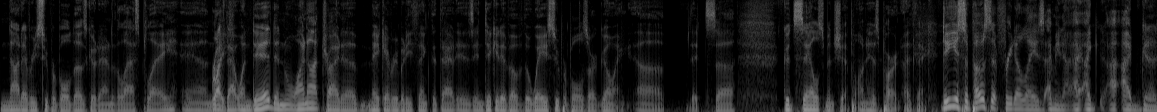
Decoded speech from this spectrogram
not every Super Bowl does go down to the last play, and Right. that one did. And why not try to make everybody think that that is indicative of the way Super Bowls are going? Uh, it's uh, good salesmanship on his part, I think. Do you suppose that Frito Lay's? I mean, I, I, I I'm gonna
